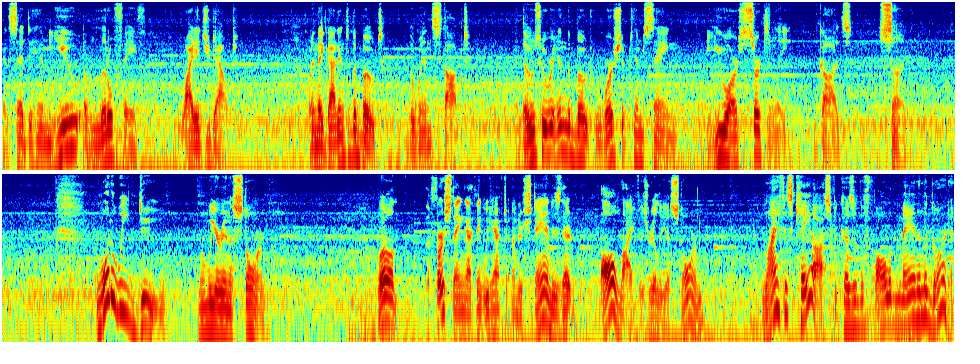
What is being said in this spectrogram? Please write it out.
and said to him, You of little faith, why did you doubt? When they got into the boat, the wind stopped. And those who were in the boat worshipped him, saying, You are certainly God's Son. What do we do when we are in a storm? Well, the first thing I think we have to understand is that all life is really a storm. Life is chaos because of the fall of man in the garden.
